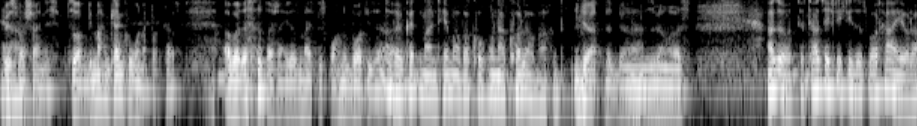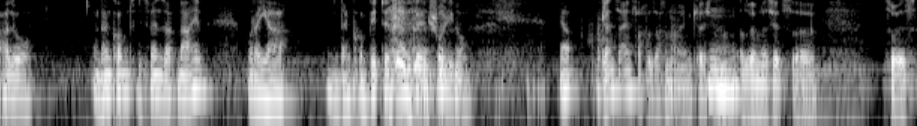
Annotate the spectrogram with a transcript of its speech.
Ja. Höchstwahrscheinlich. So, wir machen keinen Corona-Podcast. Aber das ist wahrscheinlich das meistgesprochene Wort dieser Tage. wir könnten mal ein Thema über Corona-Koller machen. Ja, das wäre ja. wär mal was. Also tatsächlich dieses Wort Hi oder Hallo. Und dann kommt, wie Sven sagt, Nein oder Ja. Und dann kommt Bitte, Danke, Entschuldigung. Ja. Ganz einfache Sachen eigentlich. Ne? Mhm. Ne? Also wenn das jetzt äh, so ist.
